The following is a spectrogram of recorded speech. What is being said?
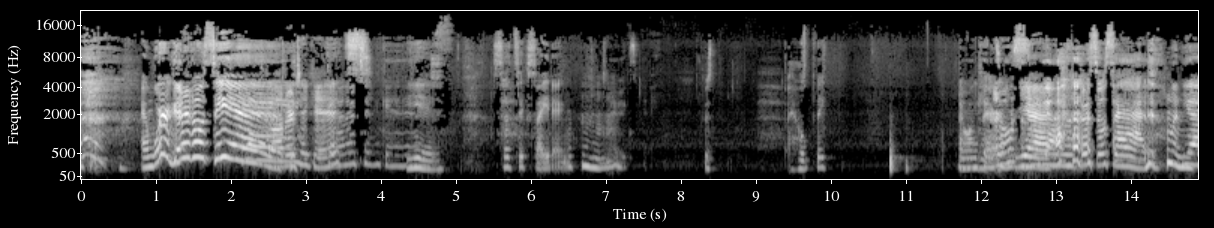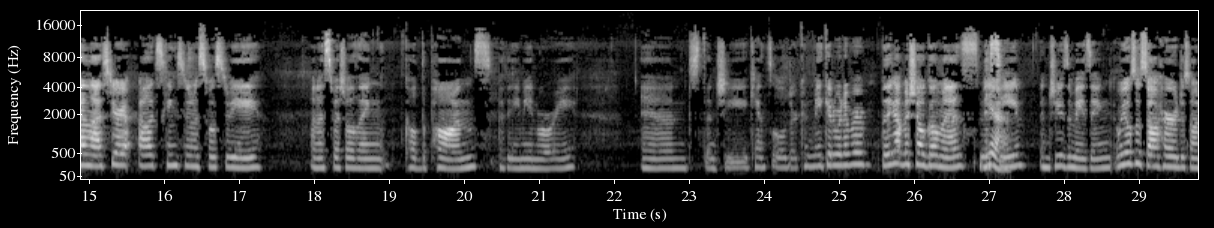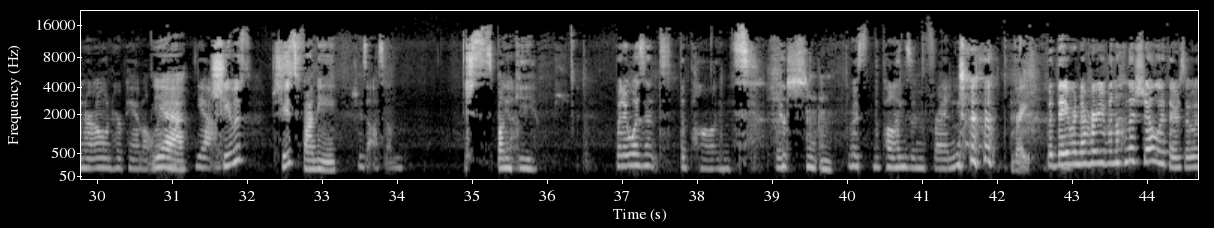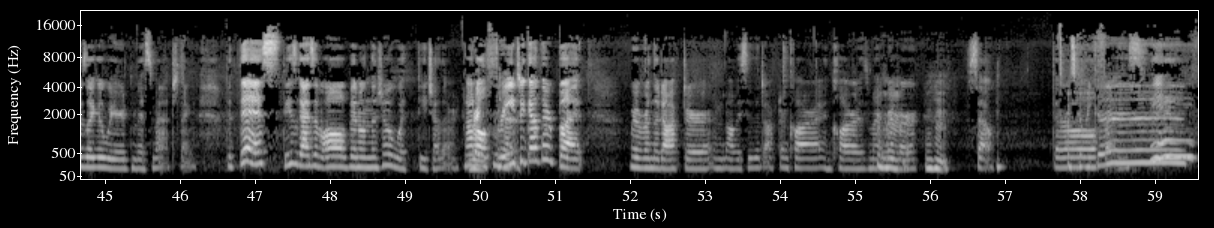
and we're gonna go see it. Bought our tickets. Yeah, so that's exciting. Mm-hmm. Very exciting. I hope they. No one cares. Yeah, it was so sad. Yeah, and last year Alex Kingston was supposed to be on a special thing called The Ponds with Amy and Rory. And then she canceled or couldn't make it or whatever. But they got Michelle Gomez, Missy, Yeah. and she was amazing. We also saw her just on her own, her panel. right? yeah, Yeah. She was. She's funny, She's awesome. Spunky. But it wasn't The Ponds, which was The Ponds and Friend. Right. But they were never even on the show with her, so it was like a weird mismatch thing. But this, these guys have all been on the show with each other. Not all three Yeah. together, but River and the Doctor, and obviously the Doctor and Clara, and Clara is my mm-hmm. River. Mm-hmm. So they're all gonna be friends. good.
